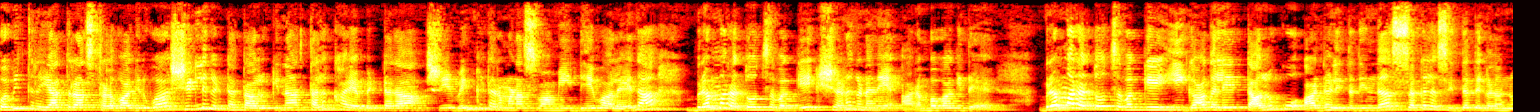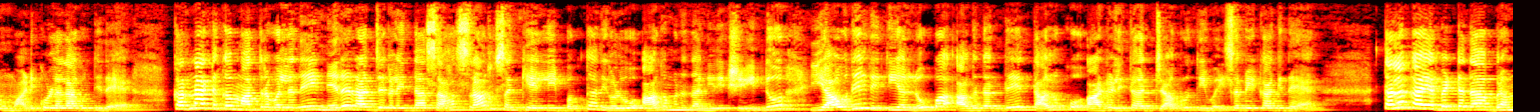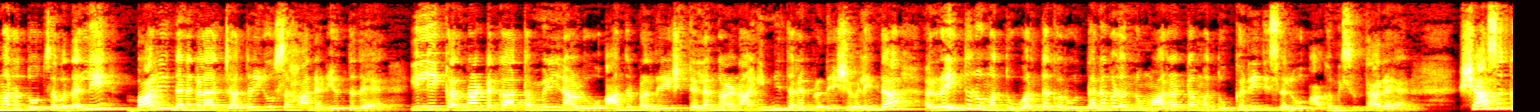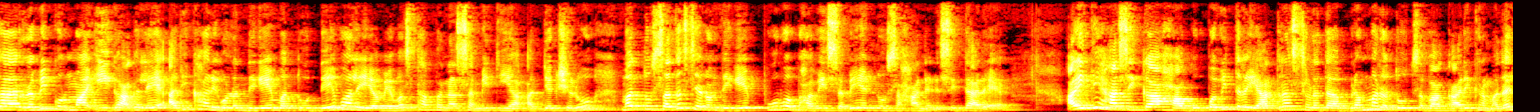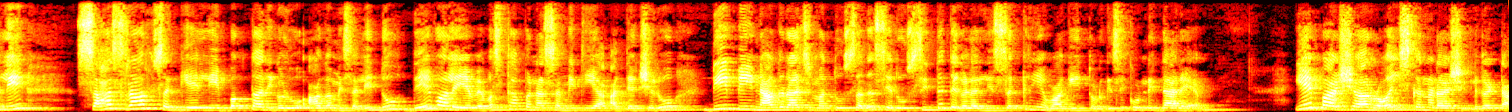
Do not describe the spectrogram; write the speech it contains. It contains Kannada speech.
ಪವಿತ್ರ ಯಾತ್ರಾ ಸ್ಥಳವಾಗಿರುವ ಶಿಡ್ಲಘಟ್ಟ ತಾಲೂಕಿನ ತಲಕಾಯ ಬೆಟ್ಟದ ಶ್ರೀ ವೆಂಕಟರಮಣ ಸ್ವಾಮಿ ದೇವಾಲಯದ ಬ್ರಹ್ಮರಥೋತ್ಸವಕ್ಕೆ ಕ್ಷಣಗಣನೆ ಆರಂಭವಾಗಿದೆ. ಬ್ರಹ್ಮರಥೋತ್ಸವಕ್ಕೆ ಈಗಾಗಲೇ ತಾಲೂಕು ಆಡಳಿತದಿಂದ ಸಕಲ ಸಿದ್ಧತೆಗಳನ್ನು ಮಾಡಿಕೊಳ್ಳಲಾಗುತ್ತಿದೆ. ಕರ್ನಾಟಕ ಮಾತ್ರವಲ್ಲದೆ ನೆರೆ ರಾಜ್ಯಗಳಿಂದ ಸಹಸ್ರಾರು ಸಂಖ್ಯೆಯಲ್ಲಿ ಭಕ್ತಾದಿಗಳು ಆಗಮನದ ನಿರೀಕ್ಷೆ ಇದ್ದು, ಯಾವುದೇ ರೀತಿಯ ಲೋಪ ಆಗದಂತೆ ತಾಲೂಕು ಆಡಳಿತ ಜಾಗೃತಿ ವಹಿಸಬೇಕಾಗಿದೆ. ತಲಕಾಯ ಬೆಟ್ಟದ ಬ್ರಹ್ಮರಥೋತ್ಸವದಲ್ಲಿ ಭಾರಿ ದನಗಳ ಜಾತ್ರೆಯೂ ಸಹ ನಡೆಯುತ್ತದೆ. ಇಲ್ಲಿ ಕರ್ನಾಟಕ, ತಮಿಳುನಾಡು, ಆಂಧ್ರಪ್ರದೇಶ್, ತೆಲಂಗಾಣ ಇನ್ನಿತರೆ ಪ್ರದೇಶಗಳಿಂದ ರೈತರು ಮತ್ತು ವರ್ತಕರು ದನಗಳನ್ನು ಮಾರಾಟ ಮತ್ತು ಖರೀದಿಸಲು ಆಗಮಿಸುತ್ತಾರೆ. ಶಾಸಕ ರವಿಕುರ್ಮಾ ಈಗಾಗಲೇ ಅಧಿಕಾರಿಗಳೊಂದಿಗೆ ಮತ್ತು ದೇವಾಲಯ ವ್ಯವಸ್ಥಾಪನಾ ಸಮಿತಿಯ ಅಧ್ಯಕ್ಷರು ಮತ್ತು ಸದಸ್ಯರೊಂದಿಗೆ ಪೂರ್ವಭಾವಿ ಸಭೆಯನ್ನು ಸಹ ನಡೆಸಿದ್ದಾರೆ. ಐತಿಹಾಸಿಕ ಹಾಗೂ ಪವಿತ್ರ ಯಾತ್ರಾ ಸ್ಥಳದ ಬ್ರಹ್ಮರಥೋತ್ಸವ ಕಾರ್ಯಕ್ರಮದಲ್ಲಿ ಸಹಸ್ರಾರು ಸಂಖ್ಯೆಯಲ್ಲಿ ಭಕ್ತಾದಿಗಳು ಆಗಮಿಸಲಿದ್ದು, ದೇವಾಲಯ ವ್ಯವಸ್ಥಾಪನಾ ಸಮಿತಿಯ ಅಧ್ಯಕ್ಷರು ಡಿಪಿ ನಾಗರಾಜ್ ಮತ್ತು ಸದಸ್ಯರು ಸಿದ್ಧತೆಗಳಲ್ಲಿ ಸಕ್ರಿಯವಾಗಿ ತೊಡಗಿಸಿಕೊಂಡಿದ್ದಾರೆ. ಎ. ಪಾಷಾ, ರಾಯಲ್ಸ್ ಕನ್ನಡ, ಶಿಡ್ಲಘಟ್ಟ.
